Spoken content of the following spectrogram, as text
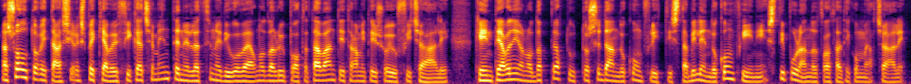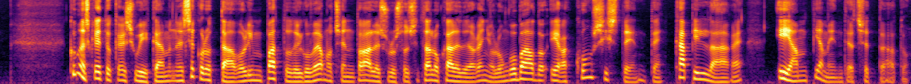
La sua autorità si rispecchiava efficacemente nell'azione di governo da lui portata avanti tramite i suoi ufficiali, che intervenivano dappertutto sedando conflitti, stabilendo confini, stipulando trattati commerciali. Come ha scritto Chris Wickham, nel secolo VIII l'impatto del governo centrale sulla società locale del regno longobardo era consistente, capillare e ampiamente accettato.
